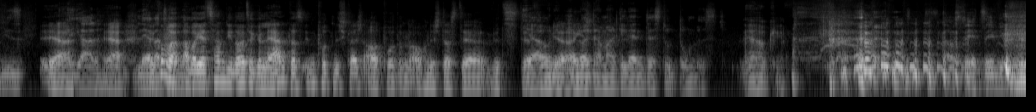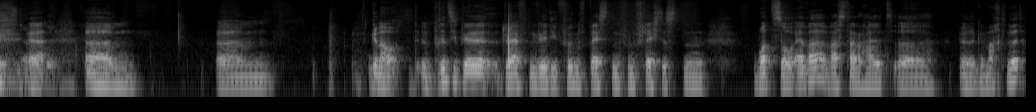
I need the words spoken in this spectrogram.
wir sind ja, egal. ja. ja guck mal, aber jetzt haben die Leute gelernt, dass Input nicht gleich Output und auch nicht, dass der Witz, der ja, von und mir die eigentlich. Leute haben halt gelernt, dass du dumm bist. Ja, okay. das darfst du jetzt sehen, wie du aber Ja. Ähm, ähm, genau, prinzipiell draften wir die fünf besten, fünf schlechtesten whatsoever, was dann halt äh, äh, gemacht wird.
